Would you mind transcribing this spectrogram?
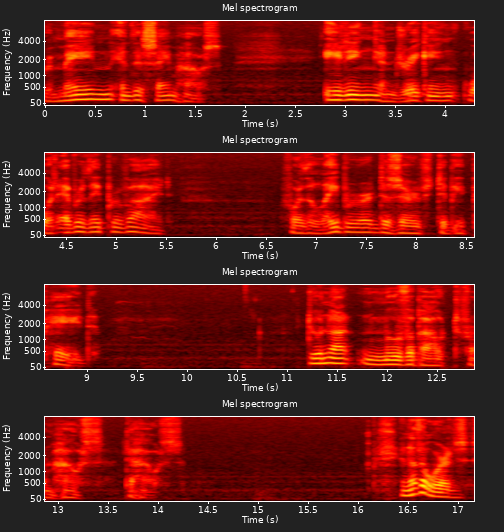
Remain in the same house eating and drinking whatever they provide, for the laborer deserves to be paid. Do not move about from house to house. In other words,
